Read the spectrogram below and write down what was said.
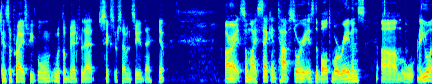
can surprise people with a bid for that six or seven seed there. Yep. All right, so my second top story is the Baltimore Ravens. Um, you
